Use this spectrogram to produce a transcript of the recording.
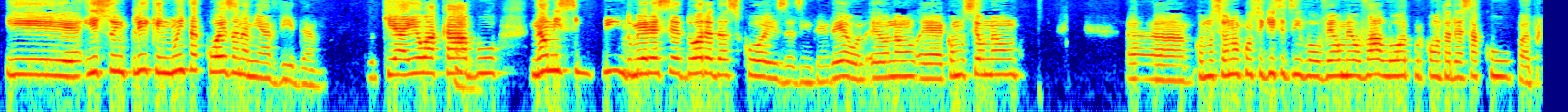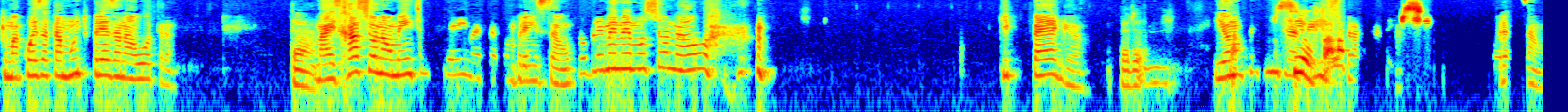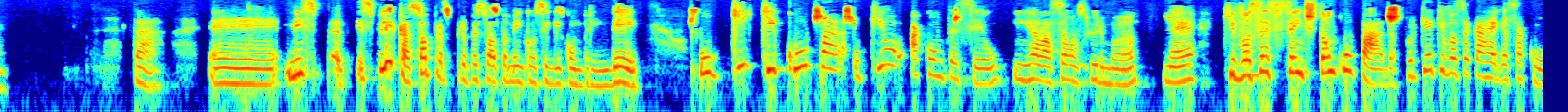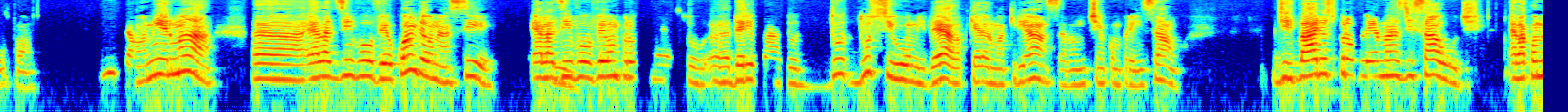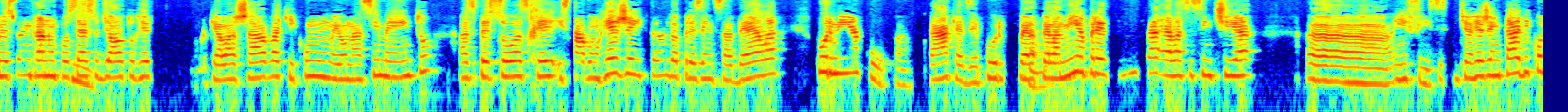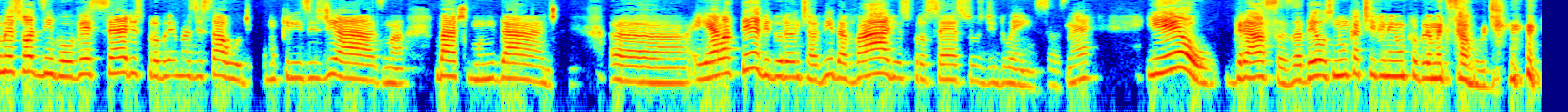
e isso implica em muita coisa na minha vida, porque aí eu acabo não me sentindo merecedora das coisas, entendeu? Eu não é como se eu não uh, como se eu não conseguisse desenvolver o meu valor por conta dessa culpa, porque uma coisa está muito presa na outra. Tá. Mas racionalmente eu tenho essa compreensão. O problema é no emocional. que pega. Pera. E eu não tenho Sil, fala... para coração. Tá. É, me explica só para o pessoal também conseguir compreender o que, que culpa, o que aconteceu em relação à sua irmã, né? Que você se sente tão culpada. Por que, que você carrega essa culpa? Então, a minha irmã, uh, ela desenvolveu, quando eu nasci, ela desenvolveu um processo uh, derivado do, do, ciúme dela, porque ela era uma criança, ela não tinha compreensão, de vários problemas de saúde. Ela começou a entrar num processo de auto porque ela achava que com o meu nascimento as pessoas re, estavam rejeitando a presença dela por minha culpa, tá? Quer dizer, por, pela, pela minha presença, ela se sentia uh, enfim, se sentia rejeitada e começou a desenvolver sérios problemas de saúde, como crises de asma, baixa imunidade. Uh, e ela teve durante a vida vários processos de doenças, né? E eu, graças a Deus, nunca tive nenhum problema de saúde.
